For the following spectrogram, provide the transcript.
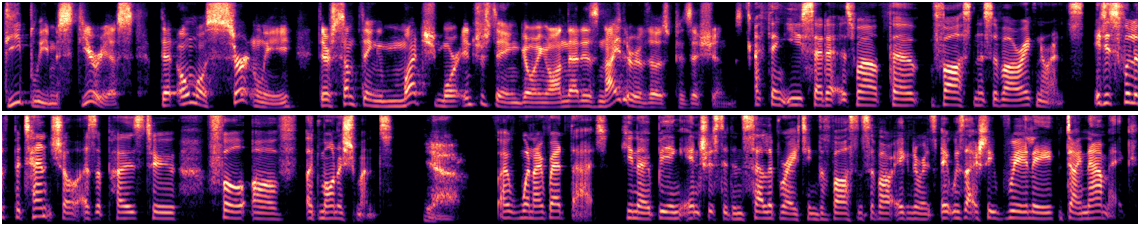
deeply mysterious that almost certainly there's something much more interesting going on that is neither of those positions. I think you said it as well the vastness of our ignorance. It is full of potential as opposed to full of admonishment. Yeah. I, when I read that, you know, being interested in celebrating the vastness of our ignorance, it was actually really dynamic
